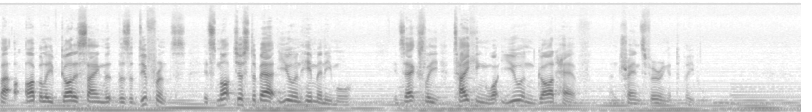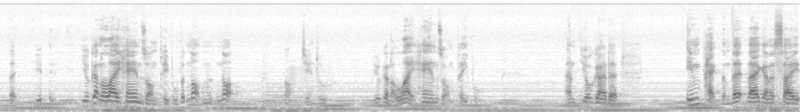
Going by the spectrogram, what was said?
But I believe God is saying that there's a difference. It's not just about you and Him anymore. It's actually taking what you and God have and transferring it to people. That you, you're going to lay hands on people, but not, not, not gentle. You're going to lay hands on people. And you're going to impact them. They're going to say,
